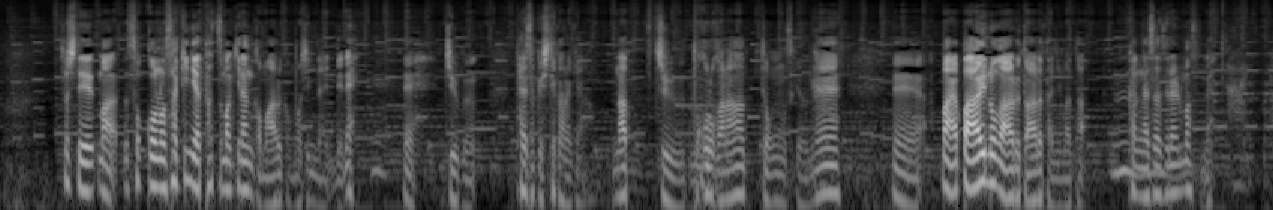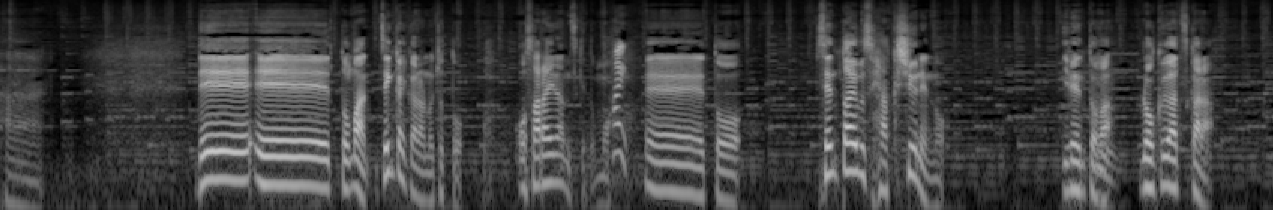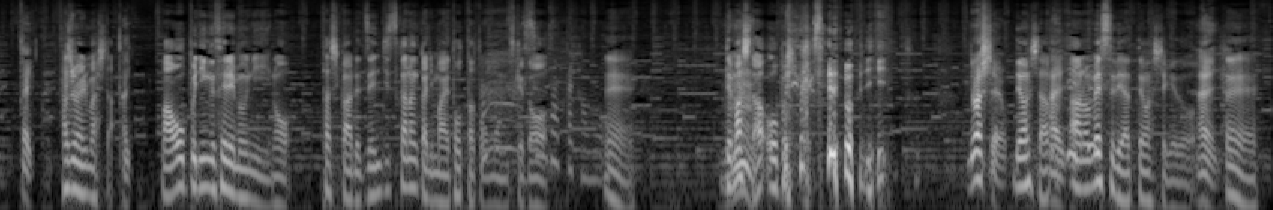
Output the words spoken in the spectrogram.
そして、まあ、そこの先には竜巻なんかもあるかもしれないんでね、うんえー十分対策していかなきゃなっちゅうところかなって思うんですけどね。えー、まあ、やっぱああいうのがあると新たにまたうん考えさせられますね。はいはい。で、えーっと、まあ、前回からのちょっとおさらいなんですけども、はいえーっと、セントアイブス100周年のイベントがうん6月からはい始まりました。はいまあ、オープニングセレモニーの、確かあれ前日かなんかに前撮ったと思うんですけど。出ました、オープニングセレモニー？出ましたよ。出ました、はい。あの、メッセでやってましたけど、はい。ええ。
